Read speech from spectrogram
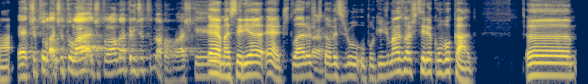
Ah. É, titular, titular, titular não acredito, não. Acho que. É, mas seria. É, titular acho é. que talvez seja um, um pouquinho demais, mas acho que seria convocado. Uh,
